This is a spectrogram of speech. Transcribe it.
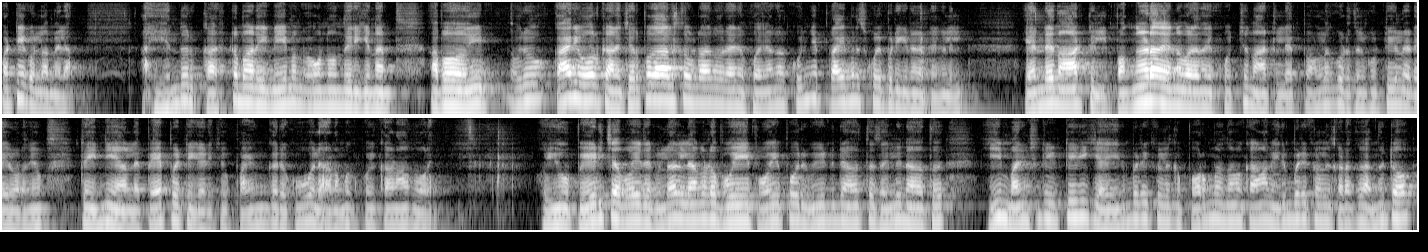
പട്ടിയെ കൊല്ലാൻ മേല. എന്തൊരു കഷ്ടമാണ് ഈ നിയമം കൊണ്ടുവന്നിരിക്കുന്നത് അപ്പോൾ ഈ ഒരു കാര്യം ഓർക്കാണ് ചെറുപ്പകാലത്ത് ഉണ്ടാകുന്ന ഒരു അനുഭവം. ഞങ്ങൾ കുഞ്ഞ് പ്രൈമറി സ്കൂളിൽ പഠിക്കുന്ന ഘട്ടങ്ങളിൽ എന്റെ നാട്ടിൽ പങ്ങട എന്ന് പറയുന്ന കൊച്ചു നാട്ടിലെ പള്ളിക്കൂടത്തിൽ കുട്ടികളുടെ ഇടയിൽ പറഞ്ഞു ഇന്നയാളിനെ പേപ്പെട്ടി കടിച്ചു ഭയങ്കര കൂവലാണ് നമുക്ക് പോയി കാണാമെന്ന് പറയും അയ്യോ പേടിച്ചാ പോയത്. പിള്ളേരെല്ലാം കൂടെ പോയി പോയപ്പോൾ ഒരു വീടിന്റെ അകത്ത് സെല്ലിനകത്ത് ഈ മനുഷ്യനെ ഇട്ടിരിക്കുക. ഇരുമ്പഴിക്കലൊക്കെ പുറമെ നമുക്ക് കാണാം ഇരുമ്പഴിക്കലിൽ കിടക്കുക. എന്നിട്ടോ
